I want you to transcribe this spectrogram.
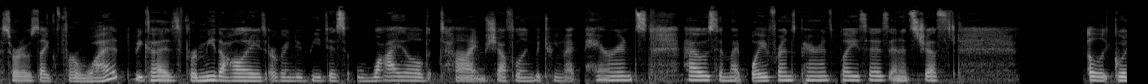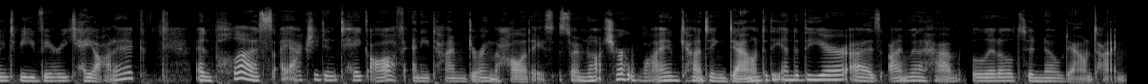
sort of was like, for what? Because for me, the holidays are going to be this wild time shuffling between my parents' house and my boyfriend's parents' places. And it's just, going to be very chaotic. And plus, I actually didn't take off any time during the holidays. So I'm not sure why I'm counting down to the end of the year, as I'm going to have little to no downtime.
